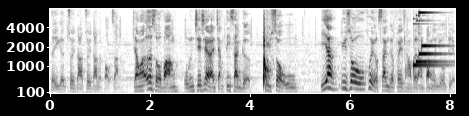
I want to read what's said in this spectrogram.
的一个最大最大的保障。讲完二手房，我们接下来讲第三个预售屋。一样，预售屋会有三个非常非常棒的优点。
